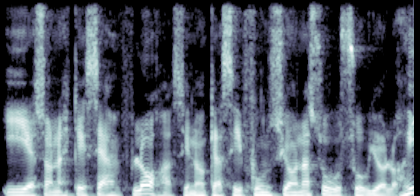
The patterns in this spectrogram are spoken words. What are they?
y eso no es que sean flojas, sino que así funciona su biología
